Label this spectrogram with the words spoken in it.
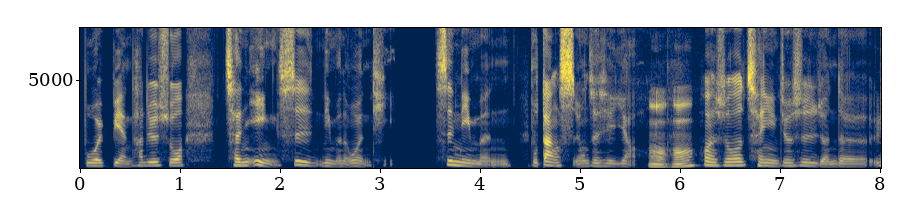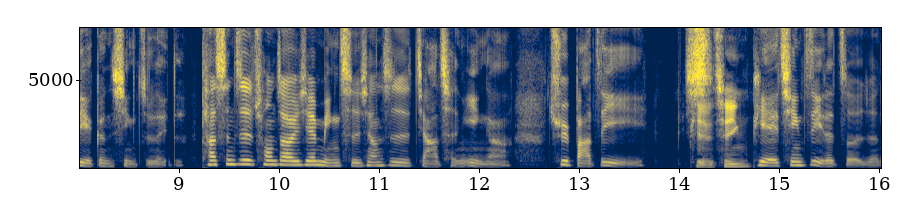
不会变。他就是说，成瘾是你们的问题，是你们不当使用这些药，嗯哼，或者说成瘾就是人的劣根性之类的。他甚至创造一些名词，像是假成瘾啊，去把自己撇清撇清自己的责任。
